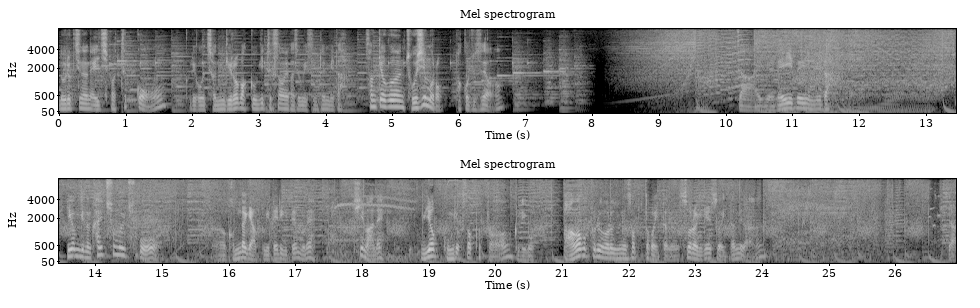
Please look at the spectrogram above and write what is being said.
노력치는 H파 특공 그리고 전기로 바꾸기 특성을 가지고 있으면 됩니다. 성격은 조심으로 바꿔주세요. 자 이제 레이드입니다. 희검기는 칼춤을 추고 어, 겁나게 아프게 때리기 때문에 팀 안에 위협 공격 서포터 그리고 방어 버프를 걸어주는 서포터가 있다면 수월하게 깰 수가 있답니다. 자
